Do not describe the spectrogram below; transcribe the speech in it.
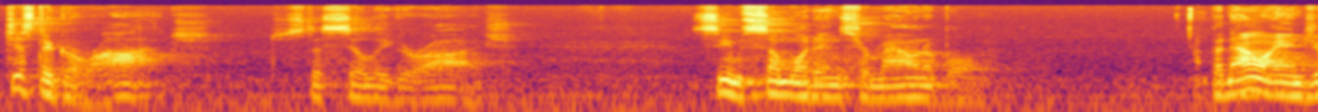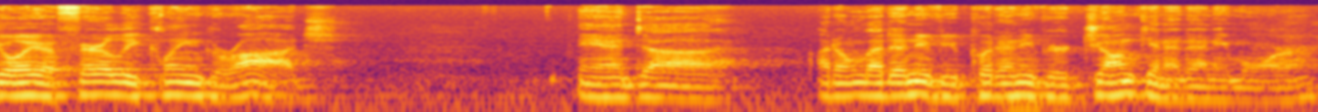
Just a garage, just a silly garage. Seems somewhat insurmountable. But now I enjoy a fairly clean garage. And uh, I don't let any of you put any of your junk in it anymore.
